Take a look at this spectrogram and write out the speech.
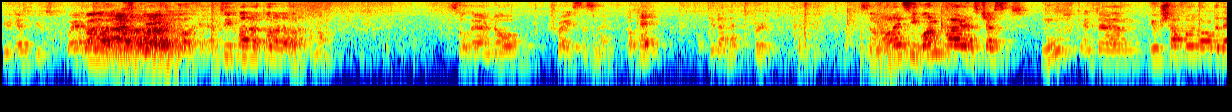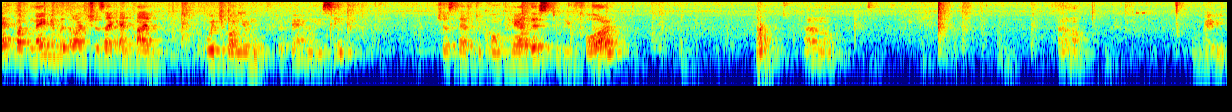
You just use square. Ah, square. Sí, cuadra toda la baraja, no? So there are no traces left, okay? You done that? Very. So now let's see, one card has just moved and um, you shuffled all the deck, but maybe with orange juice I can find which one you moved, okay? Let me see. Just have to compare this to before. I don't know. I don't know. Or maybe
